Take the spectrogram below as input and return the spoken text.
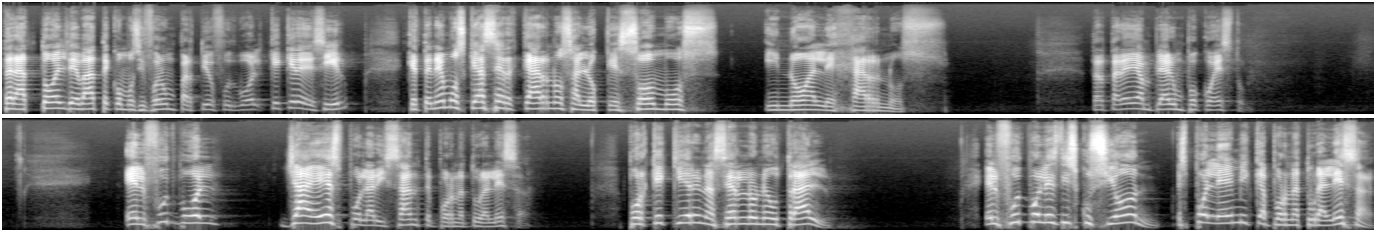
trató el debate como si fuera un partido de fútbol. ¿Qué quiere decir? Que tenemos que acercarnos a lo que somos y no alejarnos. Trataré de ampliar un poco esto. El fútbol ya es polarizante por naturaleza. ¿Por qué quieren hacerlo neutral? El fútbol es discusión, es polémica por naturaleza.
